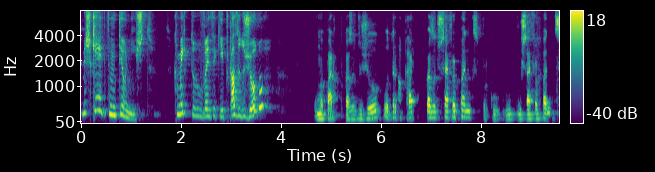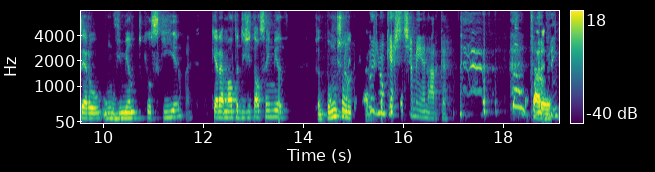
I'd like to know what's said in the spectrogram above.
Mas quem é que te meteu nisto? Como é que tu vens aqui? Por causa do jogo? Uma parte por causa do jogo, outra okay. parte por causa dos cypherpunks, porque o, o, os cypherpunks era o, o, movimento que eu seguia, okay. que era a malta digital sem medo. Portanto, para uns são libertários. Mas não queres que te chamem anarca? Não, para. Eh,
